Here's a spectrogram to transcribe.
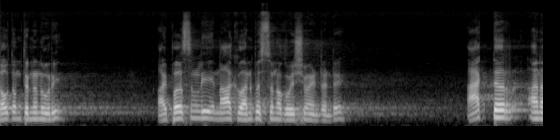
Gautam Tinnanuri I personally నాకు అనిపిస్తున్న ఒక విషయం ఏంటంటే యాక్టర్ అని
